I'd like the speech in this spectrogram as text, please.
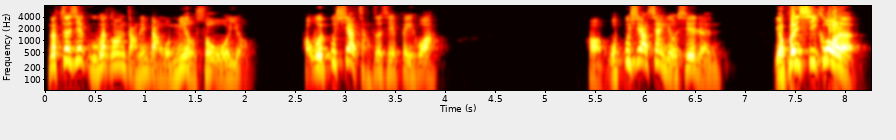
那这些股票公司涨停板，我没有说我有，好，我也不需要讲这些废话。好，我不需要像有些人。有分析过了，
